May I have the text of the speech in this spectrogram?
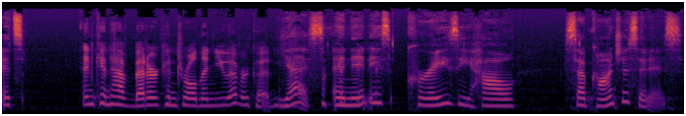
it's, And can have better control than you ever could. yes. and it is crazy how subconscious it is.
